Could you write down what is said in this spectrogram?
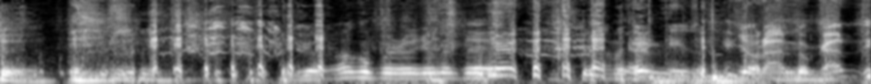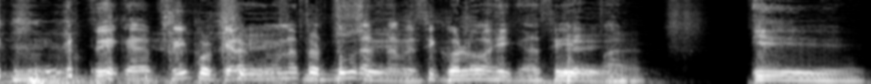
yo hago, pero yo me sé, tranquilo. Llorando casi. sí, que, sí, porque era como una tortura, ¿sabes? Psicológica, así. Para. Y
